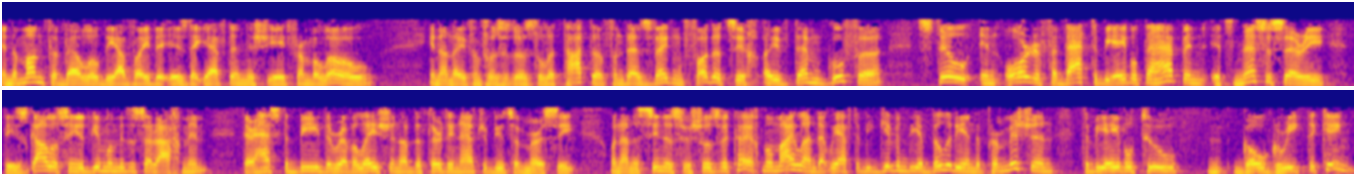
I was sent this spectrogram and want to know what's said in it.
in the month of Elul the Avodah is that you have to initiate from below, in einer Eifenfuss Latata, von deswegen fordert sich auf dem Gufe still, in order for that to be able to happen, it's necessary, these galus and Yud Midas Arachmim, there has to be the revelation of the 13 attributes of mercy, when on Asinus Rishuz V'Kayach that we have to be given the ability and the permission to be able to go greet the king.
